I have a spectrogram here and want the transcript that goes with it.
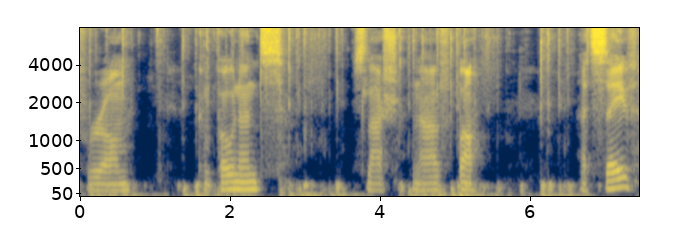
from components slash nav bar Let's save.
